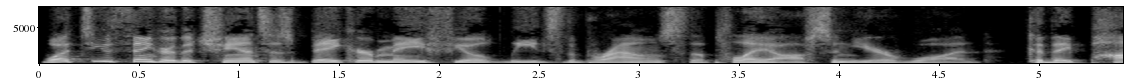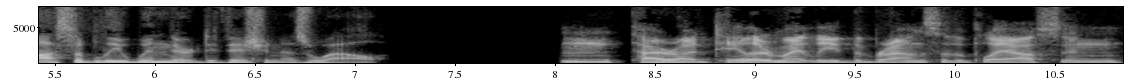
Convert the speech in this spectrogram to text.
What do you think are the chances Baker Mayfield leads the Browns to the playoffs in year one? Could they possibly win their division as well? Mm, Tyrod Taylor might lead the Browns to the playoffs in,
